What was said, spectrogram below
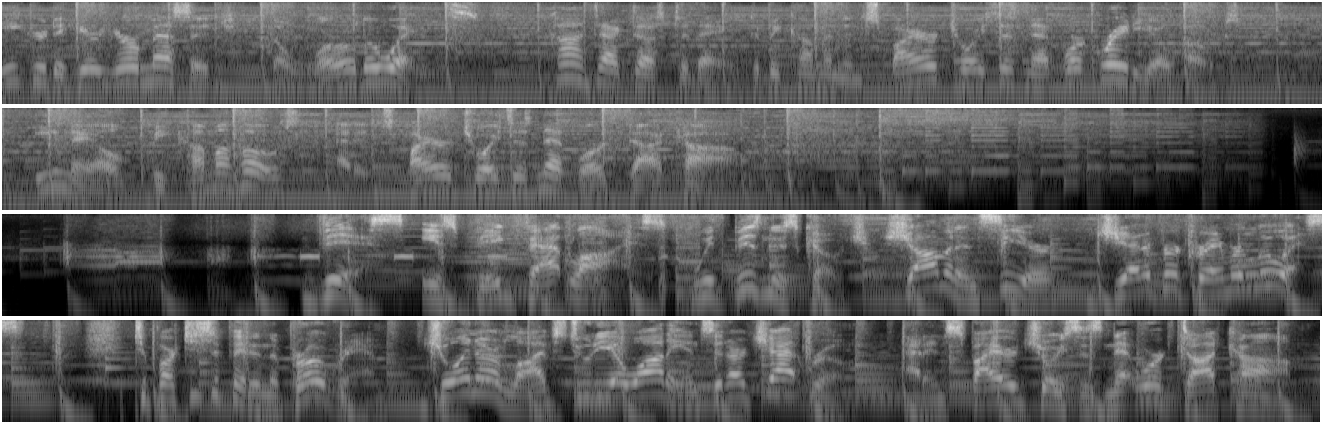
Eager to hear your message, the world awaits. Contact us today to become an Inspired Choices Network radio host. Email become a host at inspiredchoicesnetwork.com. This is Big Fat Lies with business coach, shaman, and seer Jennifer Kramer Lewis. To participate in the program, join our live studio audience in our chat room at inspiredchoicesnetwork.com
